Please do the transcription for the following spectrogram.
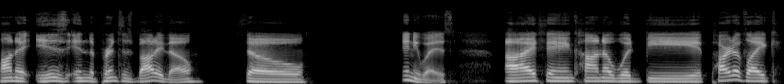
Hanne is in the prince's body, though. So, anyways, I think Hanne would be part of like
